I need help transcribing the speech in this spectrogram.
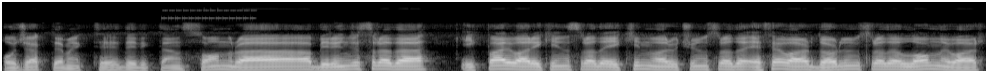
ocak demekti dedikten sonra birinci sırada İkbal var, ikinci sırada Ekin var, üçüncü sırada Efe var, dördüncü sırada Lonely var.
